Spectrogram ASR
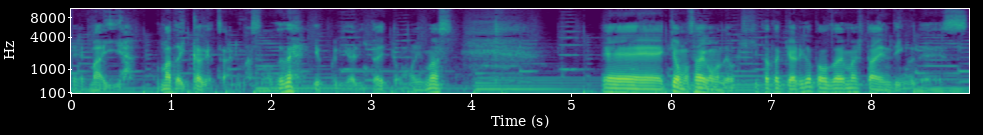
えー、まあいいや。まだ1ヶ月ありますのでね、ゆっくりやりたいと思います。えー、今日も最後までお聴きいただきありがとうございました。エンディングです。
